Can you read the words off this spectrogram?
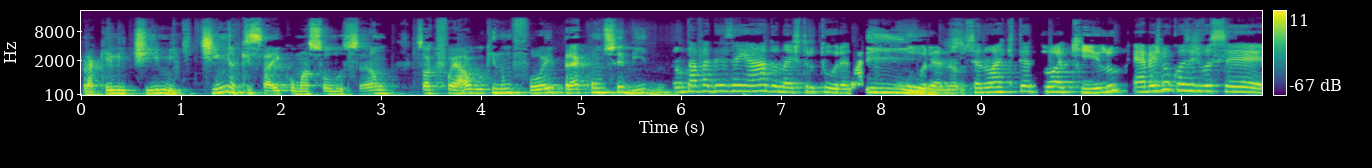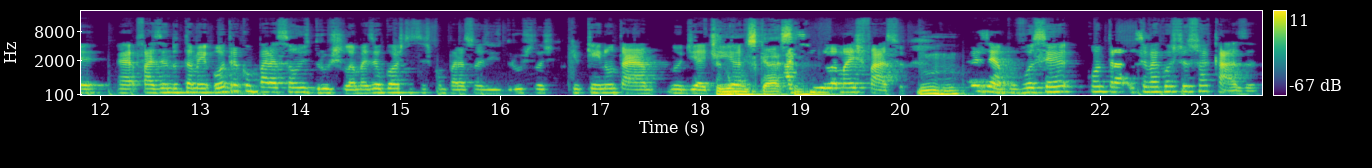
para aquele time que tinha que sair com uma solução, só que foi algo que não foi pré-concebido. Não estava desenhado na estrutura, na arquitetura, não, você não arquitetou aquilo. É a mesma coisa de você, é, fazendo também outra comparação esdrúxula, mas eu gosto dessas comparações esdrúxulas, porque quem não tá no dia a dia não esquece, assimila né? mais fácil. Uhum. Por exemplo, você contra... você vai construir sua casa.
